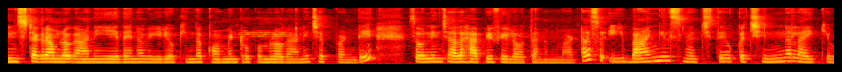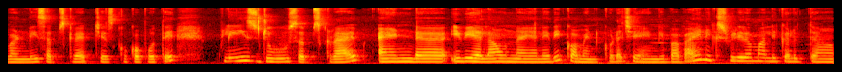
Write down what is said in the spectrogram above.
ఇన్స్టాగ్రామ్లో కానీ ఏదైనా వీడియో కింద కామెంట్ రూపంలో కానీ చెప్పండి. సో నేను చాలా హ్యాపీ ఫీల్ అవుతాను అనమాట సో ఈ బ్యాంగిల్స్ నచ్చితే ఒక చిన్న లైక్ ఇవ్వండి సబ్స్క్రైబ్ చేసుకోకపోతే ప్లీజ్ డూ సబ్స్క్రైబ్. అండ్ ఇవి ఎలా ఉన్నాయి అనేది కామెంట్ కూడా చేయండి. బాబాయ్ నెక్స్ట్ వీడియోలో మళ్ళీ కలుద్దాం.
